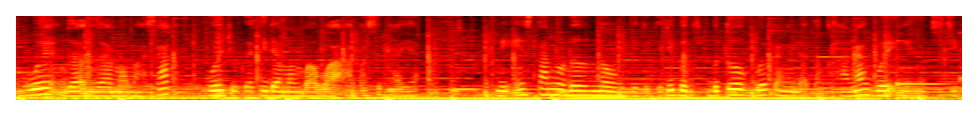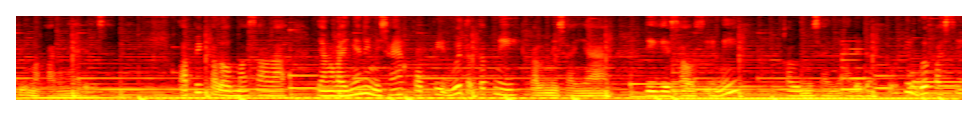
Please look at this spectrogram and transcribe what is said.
gue nggak nggak mau masak gue juga tidak membawa apa sih kayak mie instan noodle no gitu. Jadi betul gue pengen datang ke sana gue ingin mencicipi makanannya dari sana. Tapi kalau masalah yang lainnya nih misalnya kopi gue tetap nih kalau misalnya di guest house ini kalau misalnya ada dapur nih gue pasti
